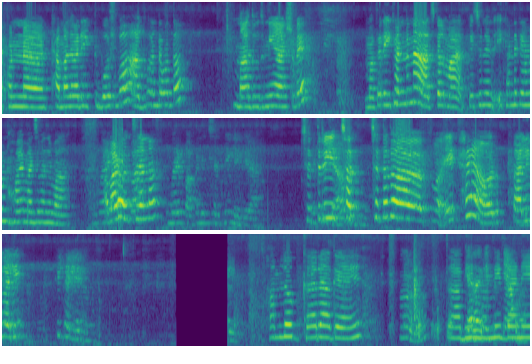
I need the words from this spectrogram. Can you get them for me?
এখন ঠামাদের বাড়ি একটু বসবো আধ ঘণ্টা মতো। মা দুধ নিয়ে আসবে। মাথার এইখানটা না আজকাল মা পেছনে এখানটা কেমন হয় মাঝে মাঝে মা। আবার হচ্ছে না? छतरी ले गया छतरी छत छत तो एक है और काली वाली ठीक है ले लो हम लोग घर आ गए হুম তো अभी घर आ गए मम्मी तो क्या बने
